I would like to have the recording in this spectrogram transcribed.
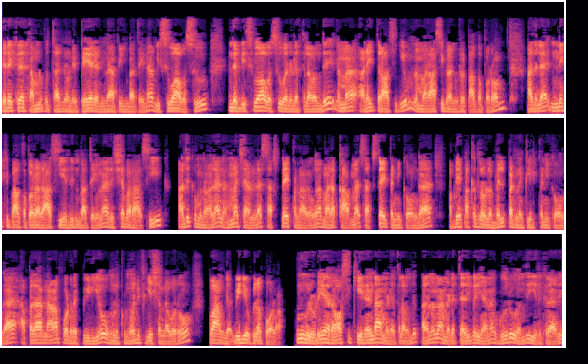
பிறக்கிற தமிழ் புத்தாண்டினுடைய பேர் என்ன அப்படின்னு பார்த்தீங்கன்னா விசுவாவசு. இந்த விசுவாவசு வருடத்துல வந்து நம்ம அனைத்து ராசிக்கும் நம்ம ராசி பலன்கள் பார்க்க போறோம். அதுல இன்னைக்கு பார்க்க போற ராசி எதுன்னு பார்த்தீங்கன்னா ரிஷப ராசி. அதுக்கு முன்னால நம்ம சேனலை சப்ஸ்கிரைப் பண்ணாதவங்க மறக்காம சப்ஸ்கிரைப் பண்ணிக்கோங்க. அப்படியே பக்கத்துல உள்ள பெல் பட்டனை கிளிக் பண்ணிக்கோங்க. அப்பதான் நான் போடுற வீடியோ உங்களுக்கு நோட்டிபிகேஷன்ல வரும். வாங்க வீடியோக்குள்ள போலாம். உங்களுடைய ராசிக்கு இரண்டாம் இடத்துல வந்து பதினொன்றாம் இடத்து அதிபதியான குரு வந்து இருக்கிறாரு.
